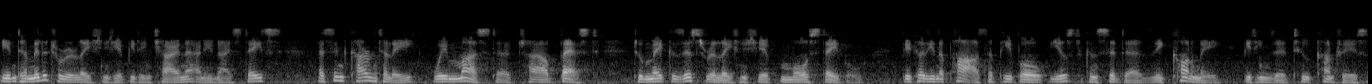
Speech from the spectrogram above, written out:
intermilitary relationship between China and the United States, I think currently we must try our best to make this relationship more stable. Because in the past, people used to consider the economy between the two countries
